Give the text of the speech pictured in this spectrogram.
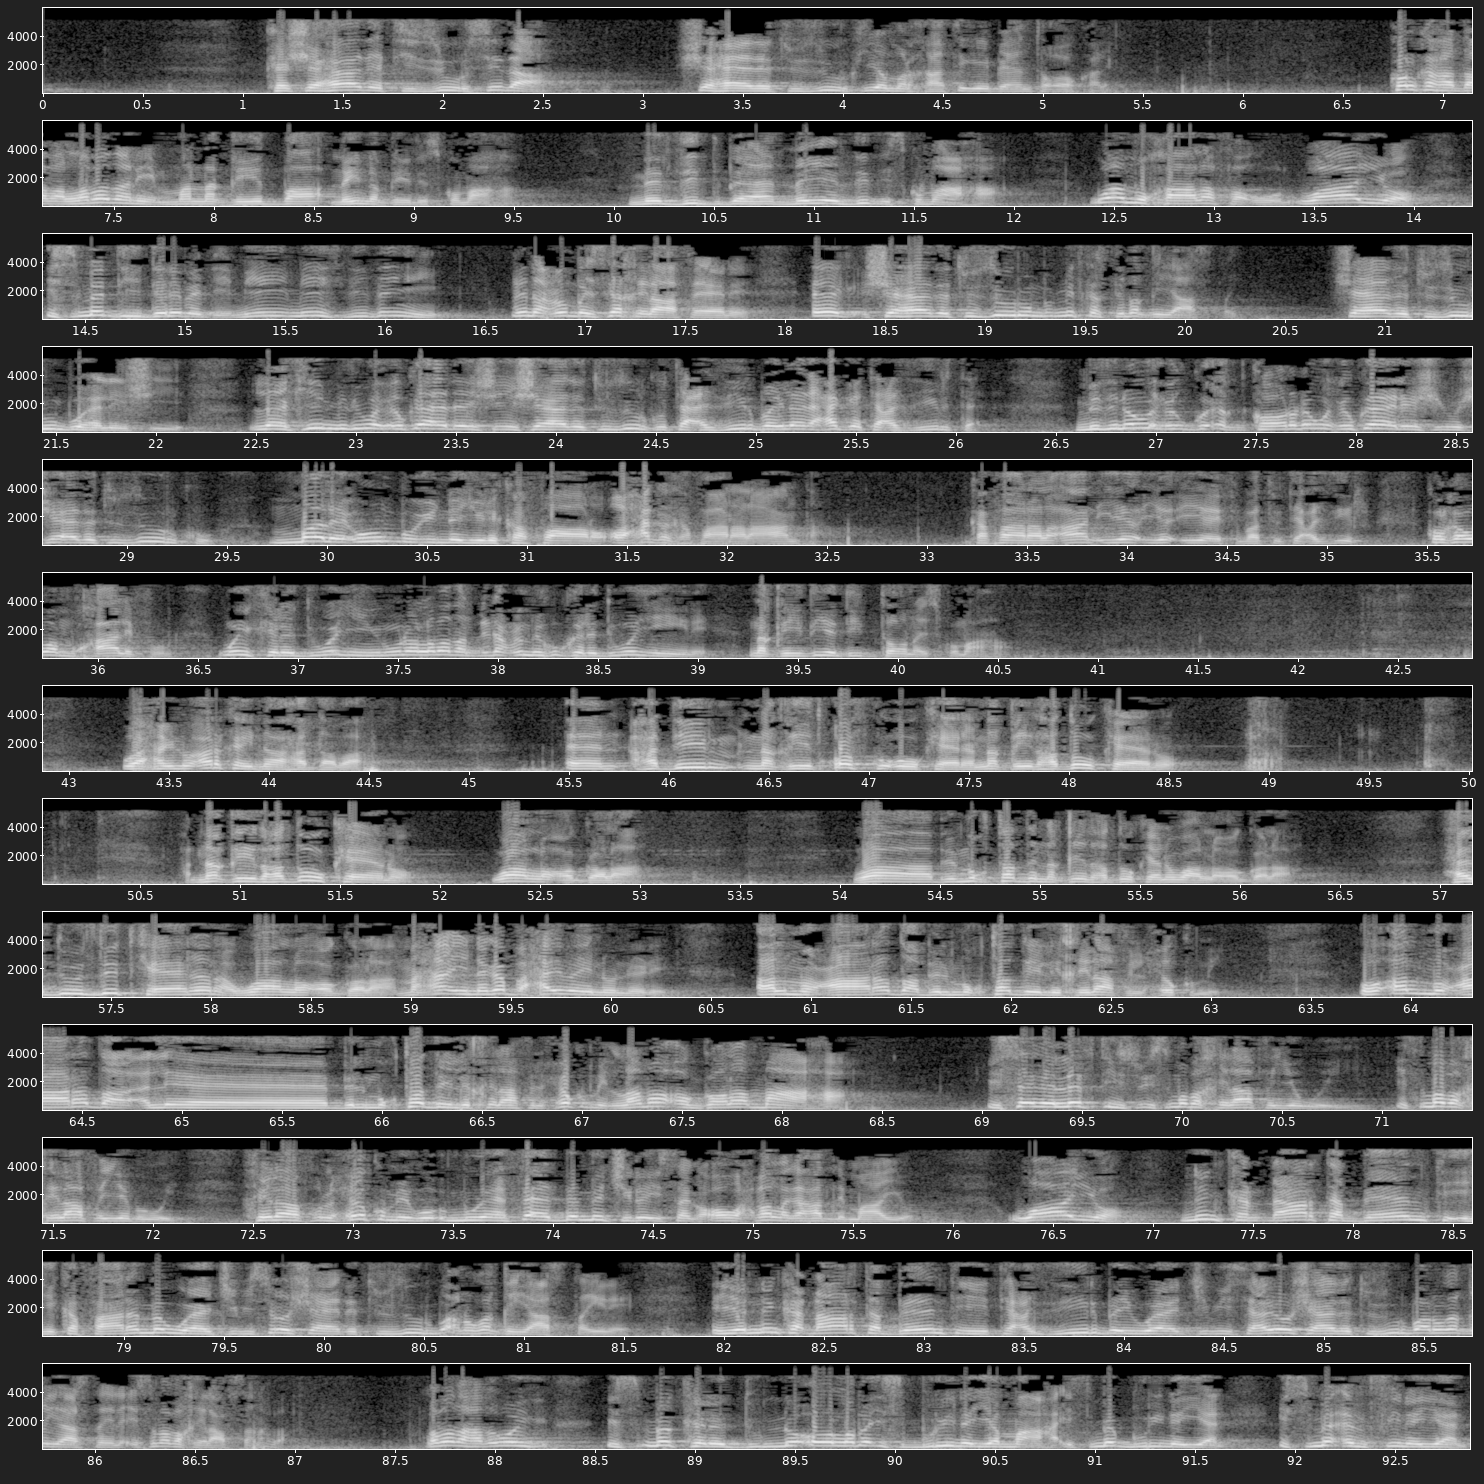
ka shahaadati zuur sidaa shahaadatu zuurka iyo markhaatigii beenta oo kale kolka haddaba labadani ma naqiidba may naqiid iskuma aha ma didba may did iskuma aha waa mukhaalafa uun waayo isma diidanaba de miyay miyay isdiidan yihiin dhinacun bay iska khilaafeene eeg shahaadatu zuurunbu mid kastiba qiyaastay shahaadatu zuurun buu haleeshiiyey. Laakiin mid wuxuu ka haleeshiyey shahaadatu zuurku tacziir bay leedahay xagga tacziirta. Midna horena wuxuu ka haleeshiyey shahaadatu zuurku male uunbuu ina yidhi kafaaro oo xagga kafaaro la'aanta. Kafaara la'aan iyo iyo iyo tacziir. Kolkaa waa mukhaalifun. Way kala duwan yihiin una labadan dhinac unbay ku kala duwan yihiin naqiidiya diid doona iskuma aha. Waxaynu arkaynaa haddaba haddii naqiid qofku uu keeno naqiid hadduu keeno naqiid hadduu keeno waa la ogolaa waa bimuqtadi naqiid hadduu keeno waa la ogolaa hadduu did keenana waa la ogolaa maxaa inaga baxay baynu nidhi? Almucaarada bilmuqtadi likhilaafi اlxukmi oo almucaarada bilmuqtadi likhilaafi اlxukmi lama ogola ma aha isaga laftiisu ismaba khilaafayo weeye ismaba khilaafayaba wey khilaafulxukmigu munaafaadba ma jiro isaga oo waxba laga hadli maayo waayo ninkan dhaarta beenta ihi kafaare ma waajibiso shahaadatu zuur baan uga qiyaastayne iyo ninka dhaarta beenta ihi tacziir bay waajibisaayoo shahaadatu zuur baan uga qiyaastayne ismaba khilaafsanaba. Labada hada way isma kala dunno oo laba isburinaya ma aha. Isma burinayaan isma anfinayaan.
